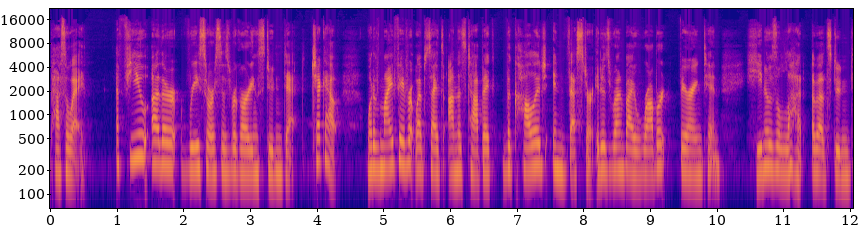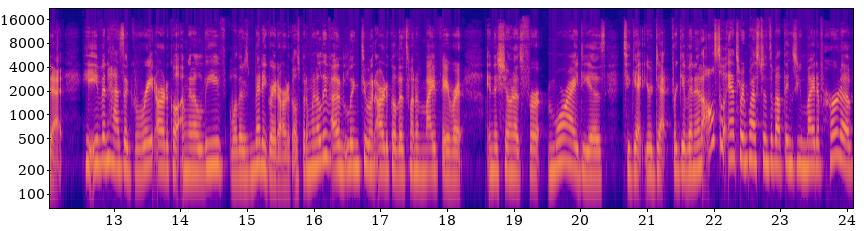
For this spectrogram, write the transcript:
pass away? A few other resources regarding student debt. Check out one of my favorite websites on this topic, The College Investor. It is run by Robert Farrington. He knows a lot about student debt. He even has a great article. I'm going to leave, well, there's many great articles, but I'm going to leave a link to an article that's one of my favorite in the show notes for more ideas to get your debt forgiven and also answering questions about things you might have heard of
